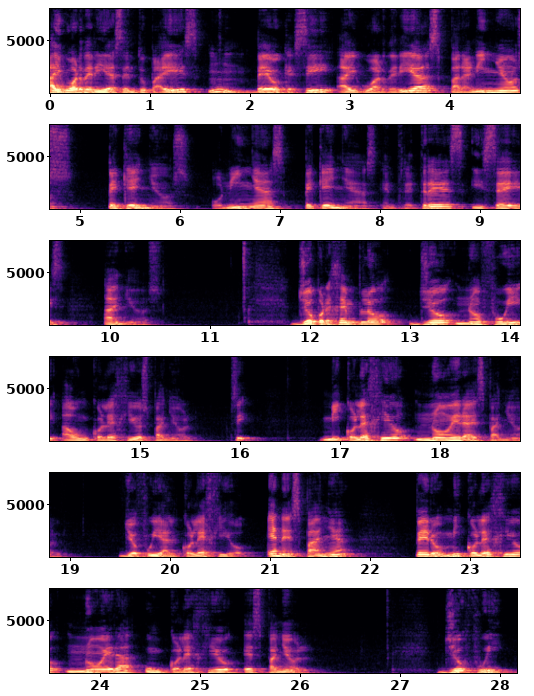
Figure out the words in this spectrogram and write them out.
¿Hay guarderías en tu país? Mm, veo que sí, hay guarderías para niños pequeños o niñas pequeñas, entre 3 y 6 años. Yo, por ejemplo, yo no fui a un colegio español. Sí, mi colegio no era español. Yo fui al colegio en España, pero mi colegio no era un colegio español. Yo fui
